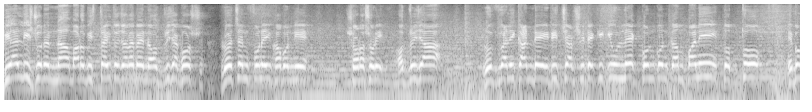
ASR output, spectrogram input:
বিয়াল্লিশ জনের নাম আরও বিস্তারিত জানাবেন। অদ্রিজা ঘোষ রয়েছেন ফোনে এই খবর নিয়ে। সরাসরি অদ্রিজা রোজভ্যালি কাণ্ডে ইডির চার্জশিটে কি কি উল্লেখ, কোন কোন কোম্পানি তথ্য এবং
